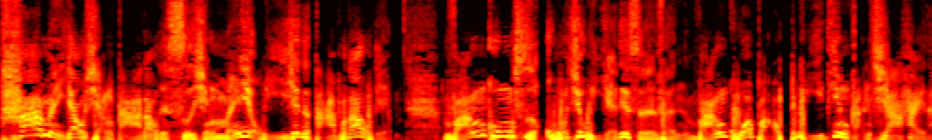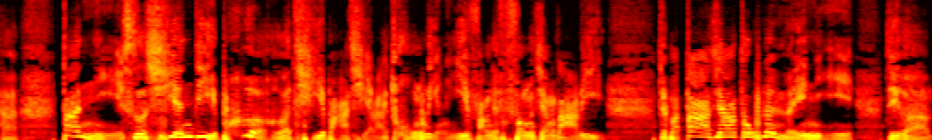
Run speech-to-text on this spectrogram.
他们要想达到的事情，没有一件是达不到的。王公是国舅爷的身份，王国宝不一定敢加害他，但你是先帝破格提拔起来统领一方的封疆大吏，对吧？大家都认为你这个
